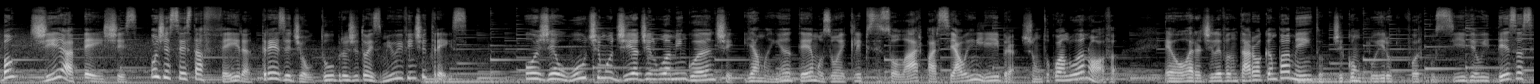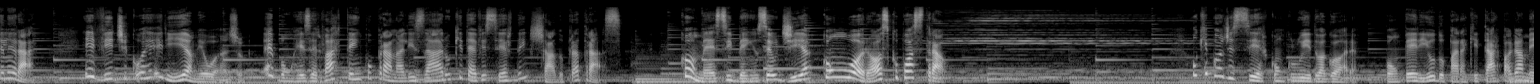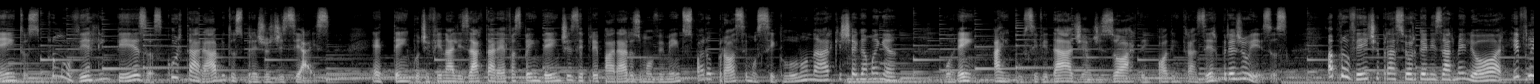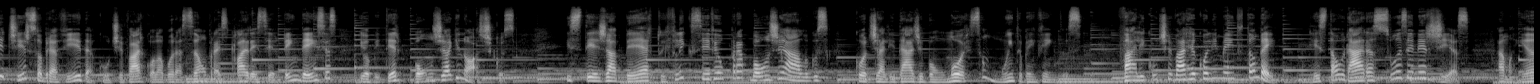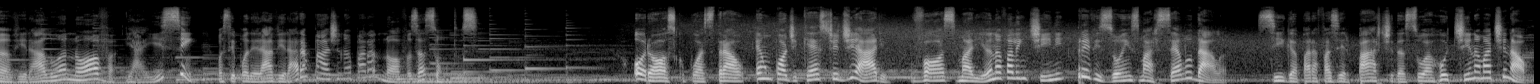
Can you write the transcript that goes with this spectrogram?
Bom dia, peixes! Hoje é sexta-feira, 13 de outubro de 2023. Hoje é o último dia de lua minguante e amanhã temos um eclipse solar parcial em Libra, junto com a lua nova. É hora de levantar o acampamento, de concluir o que for possível e desacelerar. Evite correria, meu anjo. É bom reservar tempo para analisar o que deve ser deixado para trás. Comece bem o seu dia com o horóscopo astral. O que pode ser concluído agora? Bom período para quitar pagamentos, promover limpezas, cortar hábitos prejudiciais. É tempo de finalizar tarefas pendentes e preparar os movimentos para o próximo ciclo lunar que chega amanhã. Porém, a impulsividade e a desordem podem trazer prejuízos. Aproveite para se organizar melhor, refletir sobre a vida, cultivar colaboração para esclarecer pendências e obter bons diagnósticos. Esteja aberto e flexível para bons diálogos. Cordialidade e bom humor são muito bem-vindos. Vale cultivar recolhimento também, restaurar as suas energias. Amanhã virá a lua nova e aí sim você poderá virar a página para novos assuntos. Horóscopo Astral é um podcast diário. Voz Mariana Valentini, previsões Marcelo Dalla. Siga para fazer parte da sua rotina matinal.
